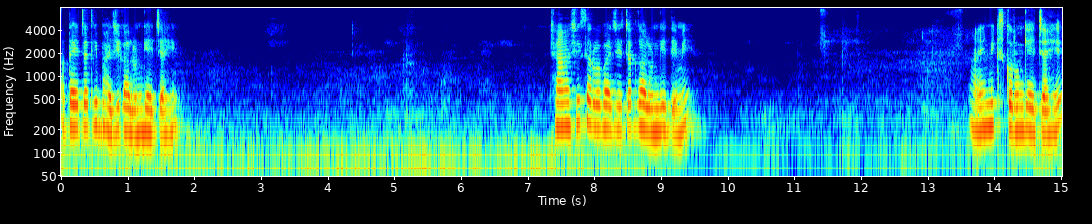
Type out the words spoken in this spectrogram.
आता याच्यात ही भाजी घालून घ्यायची आहे. छान अशी सर्व भाजी याच्यात घालून घेते मी. आणि मिक्स करून घ्यायचे आहे.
